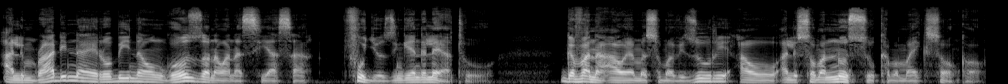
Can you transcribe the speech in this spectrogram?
alimradi Nairobi inaongozwa na wanasiasa, fujo zingeendelea tu. Gavana awe amesoma vizuri au alisoma nusu kama Mike Sonko.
